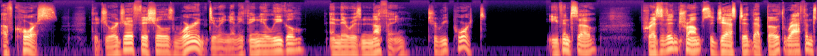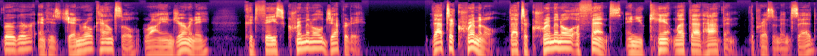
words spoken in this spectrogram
Of course, the Georgia officials weren't doing anything illegal, and there was nothing to report. Even so, President Trump suggested that both Raffensperger and his general counsel, Ryan Germany, could face criminal jeopardy. That's a criminal. That's a criminal offense, and you can't let that happen, the president said.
